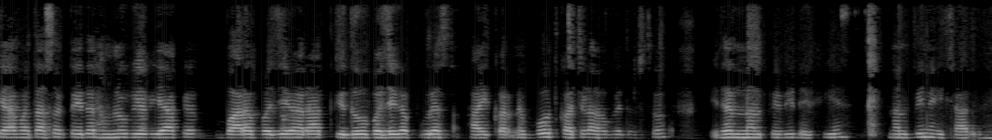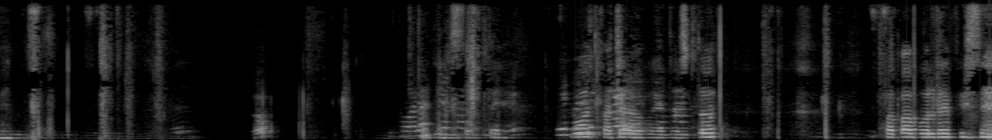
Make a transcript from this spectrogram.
क्या बता सकते इधर हम लोग भी आके बारह बजे रात के दो बजे का पूरा सफ़ाई करने, बहुत कचरा हो गया दोस्तों। इधर नल पे भी देखिए, नल भी नहीं चालू है। देख सकते हैं, बहुत कचरा हो गया दोस्तों। पापा बोल रहे फिर से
